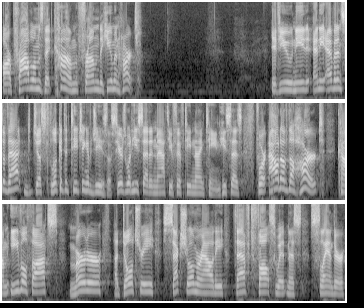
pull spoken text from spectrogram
are problems that come from the human heart. If you need any evidence of that, just look at the teaching of Jesus. Here's what he said in Matthew 15 19. He says, For out of the heart come evil thoughts, murder, adultery, sexual immorality, theft, false witness, slander,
